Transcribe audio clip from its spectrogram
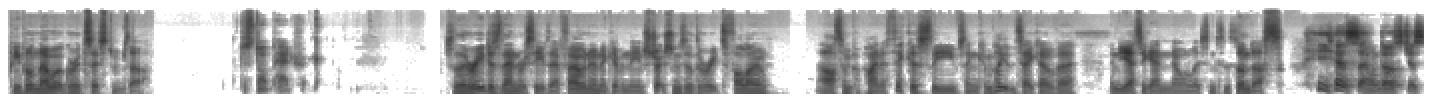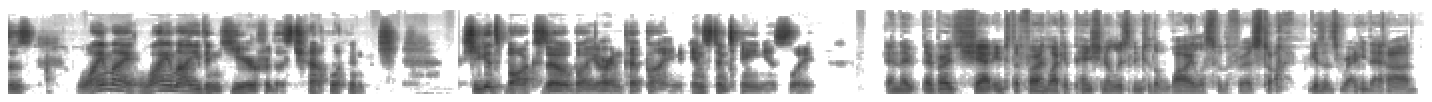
People know what grid systems are. Just not Patrick. So the readers then receive their phone and are given the instructions of the route to follow. Art and Pepijn are thick as thieves and completely take over, and yet again no one listens to Soundos. yes, Soundos just says, "Why am I? Why am I even here for this challenge?" she gets boxed out by Art and Pepijn instantaneously. And they, they both shout into the phone like a pensioner listening to the wireless for the first time because it's raining that hard.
